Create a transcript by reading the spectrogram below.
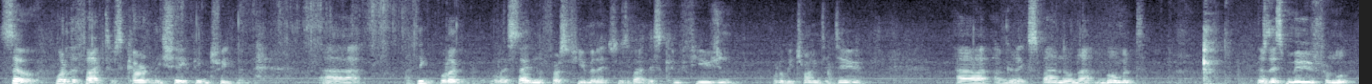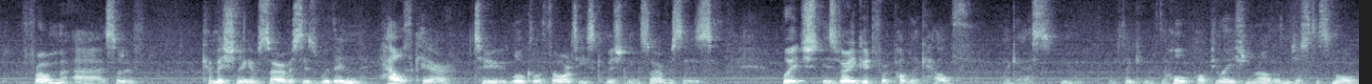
So, what are the factors currently shaping treatment? Uh, I think what I, what I said in the first few minutes was about this confusion. What are we trying to do? Uh, I'm going to expand on that in a moment. There's this move from, from uh, sort of commissioning of services within healthcare to local authorities commissioning services, which is very good for public health, I guess. You know, I'm thinking of the whole population rather than just a small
